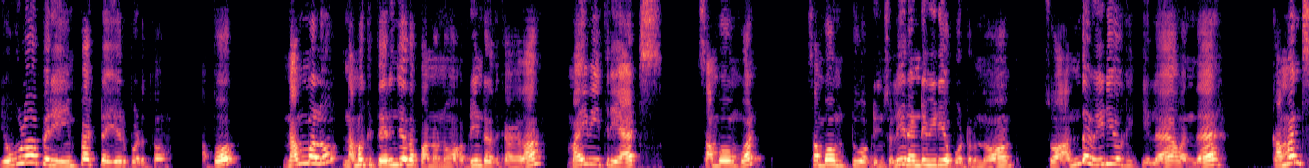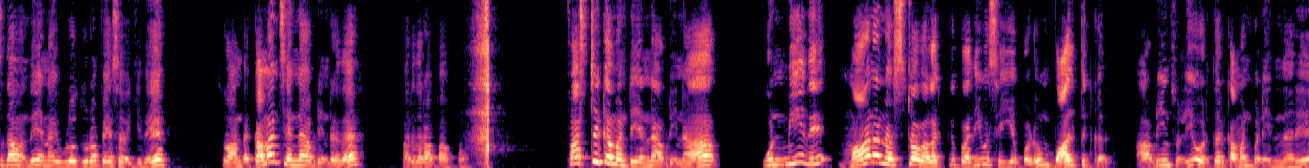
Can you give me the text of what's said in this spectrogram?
எவ்வளோ பெரிய இம்பேக்டை ஏற்படுத்தும்? அப்போது நம்மளும் நமக்கு தெரிஞ்சதை பண்ணணும் அப்படின்றதுக்காக தான் மை வி த்ரீ ஆட்ஸ் சம்பவம் ஒன் சம்பவம் டூ அப்படின்னு சொல்லி ரெண்டு வீடியோ போட்டிருந்தோம். ஸோ அந்த வீடியோக்கு கீழே வந்த கமெண்ட்ஸ் தான் வந்து என்ன இவ்வளோ தூரம் பேச வைக்குது. ஸோ அந்த கமெண்ட்ஸ் என்ன அப்படின்றத ஃபர்தராக பார்ப்போம். ஃபஸ்ட்டு கமெண்ட் என்ன அப்படின்னா உன் மீது மான நஷ்ட வழக்கு பதிவு செய்யப்படும் வாழ்த்துக்கள் அப்படின்னு சொல்லி ஒருத்தர் கமெண்ட் பண்ணியிருந்தாரு.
